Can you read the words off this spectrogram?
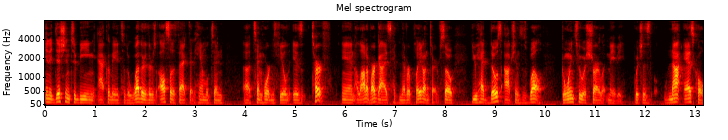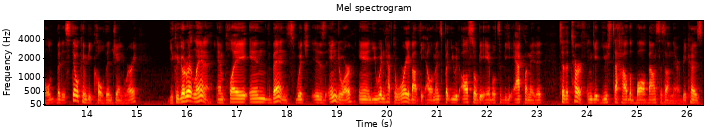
In addition to being acclimated to the weather, there's also the fact that Hamilton, uh, Tim Hortons Field, is turf. And a lot of our guys have never played on turf. So you had those options as well. Going to a Charlotte, maybe which is not as cold, but it still can be cold in January. You could go to Atlanta and play in the Benz, which is indoor, and you wouldn't have to worry about the elements, but you would also be able to be acclimated to the turf and get used to how the ball bounces on there because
